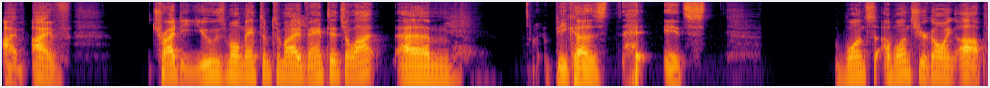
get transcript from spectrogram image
I've I've tried to use momentum to my advantage a lot um, because it's once uh, once you're going up,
